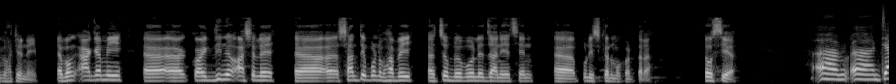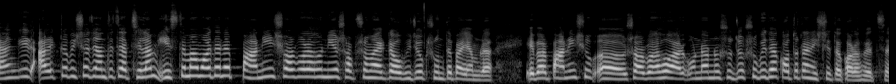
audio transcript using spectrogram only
ঘটে এবং আগামী কয়েকদিনও আসলে আহ, শান্তিপূর্ণভাবেই চলবে বলে জানিয়েছেন পুলিশ কর্মকর্তারা। তৌসিয়া। জাহাঙ্গীর আরেকটা বিষয় জানতে চাচ্ছিলাম। ইস্তেমা ময়দানে পানি সরবরাহ নিয়ে সবসময় একটা অভিযোগ শুনতে পাই আমরা। এবার পানি সরবরাহ আর অন্যান্য সুযোগ সুবিধা কতটা নিশ্চিত করা হয়েছে?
